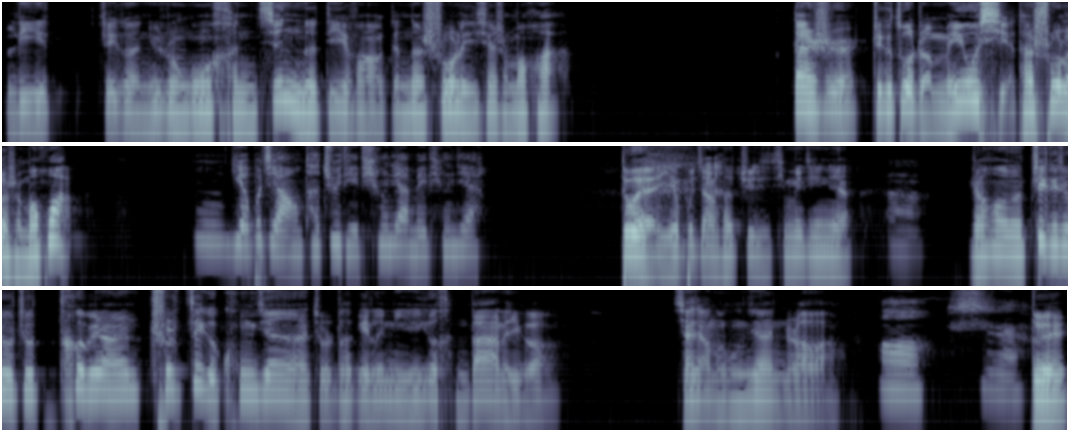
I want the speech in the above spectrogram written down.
离这个女主人公很近的地方跟他说了一些什么话。但是这个作者没有写他说了什么话，嗯，也不讲他具体听见没听见，对，也不讲他具体听没听见，嗯，然后呢，这个就就特别让人吃这个空间啊，就是他给了你一个很大的一个遐想的空间，你知道吧？哦，是，对，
